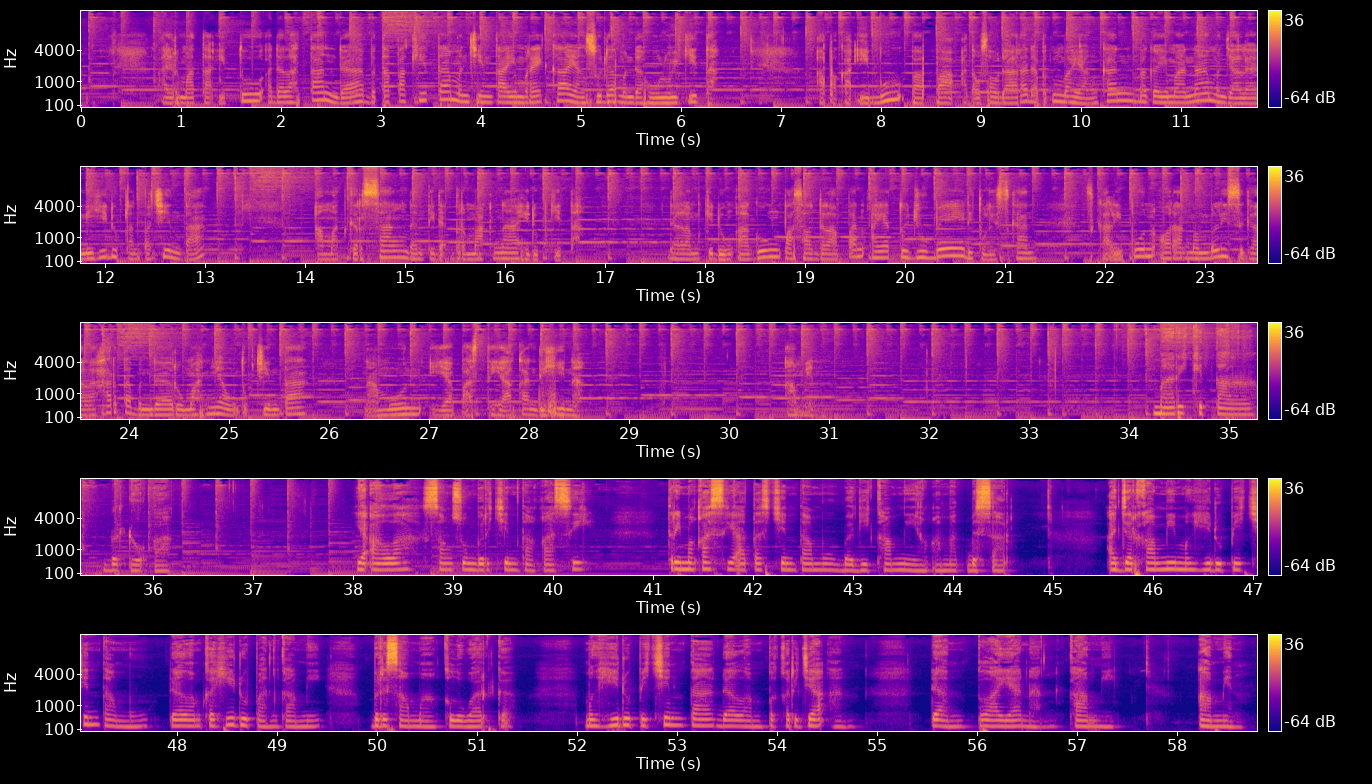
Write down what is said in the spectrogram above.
Air mata itu adalah tanda betapa kita mencintai mereka yang sudah mendahului kita. Apakah ibu, bapak, atau saudara dapat membayangkan bagaimana menjalani hidup tanpa cinta? Amat gersang dan tidak bermakna hidup kita. Dalam Kidung Agung pasal 8 ayat 7b dituliskan, Sekalipun orang membeli segala harta benda rumahnya untuk cinta, namun ia pasti akan dihina. Amin. Mari kita berdoa. Ya Allah, Sang Sumber Cinta Kasih, terima kasih atas cintamu bagi kami yang amat besar. Ajar kami menghidupi cintamu dalam kehidupan kami bersama keluarga menghidupi cinta dalam pekerjaan dan pelayanan kami. Amin.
